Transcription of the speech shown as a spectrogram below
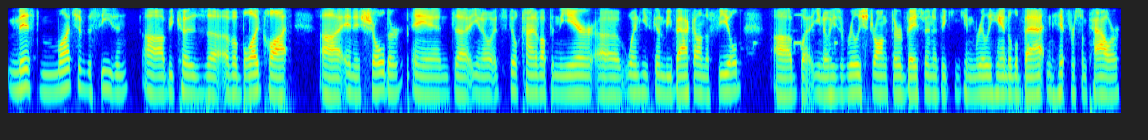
missed much of the season uh, because uh, of a blood clot uh, in his shoulder, and uh, you know it's still kind of up in the air uh, when he's going to be back on the field. Uh, but you know he's a really strong third baseman. I think he can really handle the bat and hit for some power. Uh,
